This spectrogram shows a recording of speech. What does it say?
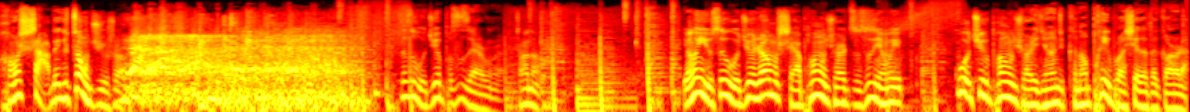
很傻的一个证据，是吧？但是我觉得不是这样的，真的。因为有时候我觉得人们删朋友圈，只是因为过去的朋友圈已经可能配不上现在的歌了。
